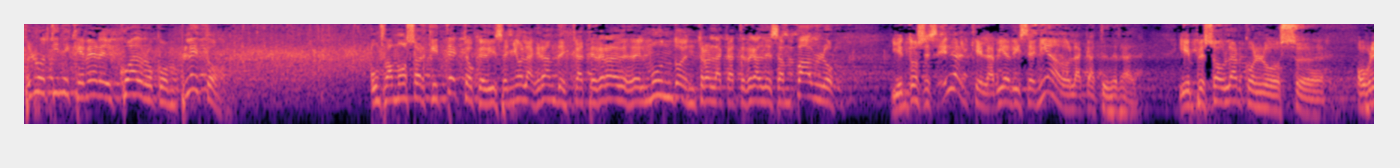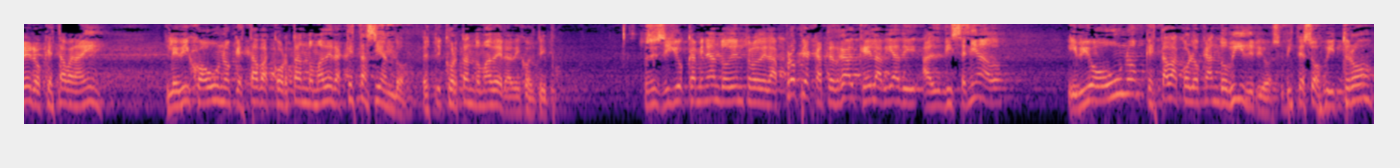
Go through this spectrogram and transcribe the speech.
Pero uno tiene que ver el cuadro completo. Un famoso arquitecto que diseñó las grandes catedrales del mundo entró a la Catedral de San Pablo y entonces era el que le había diseñado la catedral. Y empezó a hablar con los eh, obreros que estaban ahí. Le dijo a uno que estaba cortando madera, ¿qué está haciendo? Estoy cortando madera, dijo el tipo. Entonces siguió caminando dentro de la propia catedral que él había diseñado y vio uno que estaba colocando vidrios, ¿viste esos vitrós?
